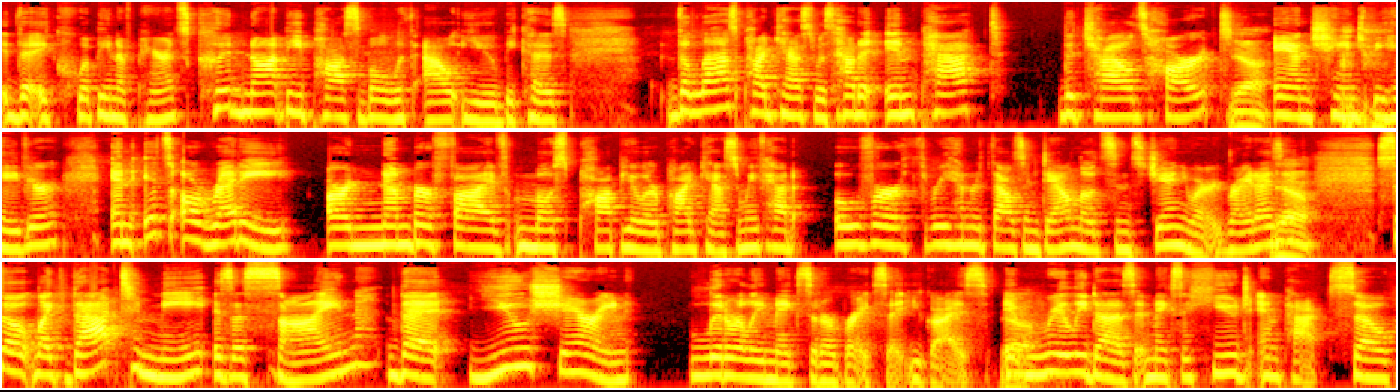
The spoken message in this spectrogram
the equipping of parents could not be possible without you because the last podcast was how to impact the child's heart Yeah. and change behavior. And it's already our number five most popular podcast. And we've had over 300,000 downloads since January, right, Isaac? Yeah. So, like, that to me is a sign that you sharing literally makes it or breaks it, you guys. Yeah. It really does. It makes a huge impact. So,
